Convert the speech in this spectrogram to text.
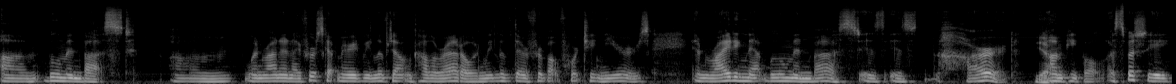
um, boom and bust. Um, when Ron and I first got married, we lived out in Colorado, and we lived there for about 14 years. And riding that boom and bust is is hard Yeah. on people, especially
